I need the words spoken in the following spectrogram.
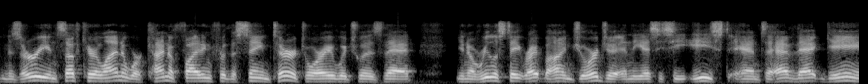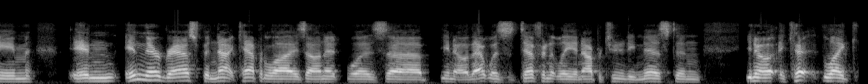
Missouri and South Carolina were kind of fighting for the same territory, which was that you know real estate right behind Georgia in the SEC East, and to have that game in in their grasp and not capitalize on it was uh, you know that was definitely an opportunity missed and you know, like,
